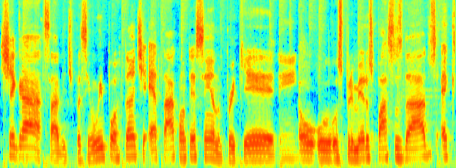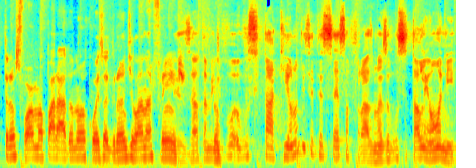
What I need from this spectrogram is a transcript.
chegar, sabe? Tipo assim, o importante é estar tá acontecendo, porque o, o, os primeiros passos dados é que transforma a parada numa coisa grande lá na frente. Exatamente. Eu, vou, eu, vou, citar aqui, eu não tenho certeza se é essa frase, mas eu vou citar Leone,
